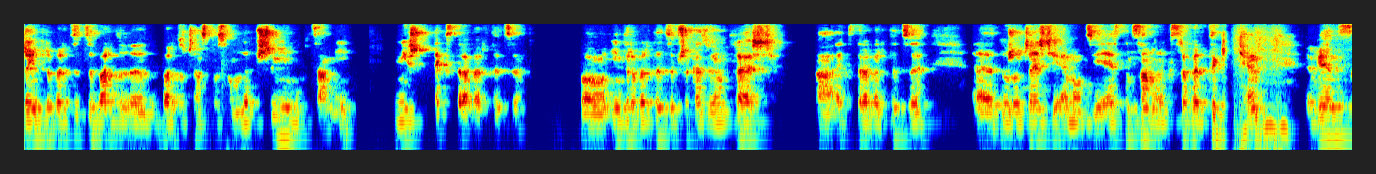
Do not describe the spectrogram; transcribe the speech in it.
że introwertycy bardzo, bardzo często są lepszymi mówcami niż ekstrawertycy, bo introwertycy przekazują treść, a ekstrawertycy dużo częściej emocje. Ja jestem sam ekstrawertykiem, więc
